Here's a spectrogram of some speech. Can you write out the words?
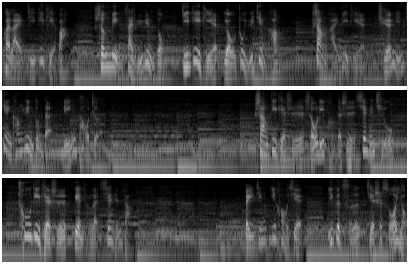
快来挤地铁吧！生命在于运动，挤地铁有助于健康。上海地铁全民健康运动的领导者。上地铁时手里捧的是仙人球，出地铁时变成了仙人掌。北京一号线，一个词解释所有。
